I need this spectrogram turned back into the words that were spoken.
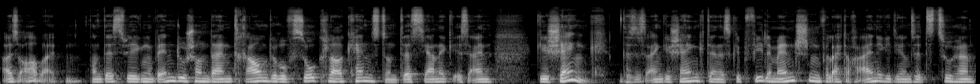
als arbeiten. Und deswegen, wenn du schon deinen Traumberuf so klar kennst, und das, Janik, ist ein Geschenk, das ist ein Geschenk, denn es gibt viele Menschen, vielleicht auch einige, die uns jetzt zuhören,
